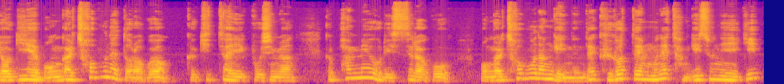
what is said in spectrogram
여기에 뭔가를 처분했더라고요. 그 기타 이익 보시면 그 판매 후 리스라고 뭔가를 처분한 게 있는데 그것 때문에 단기 순이익이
